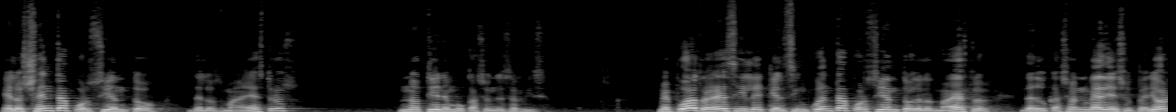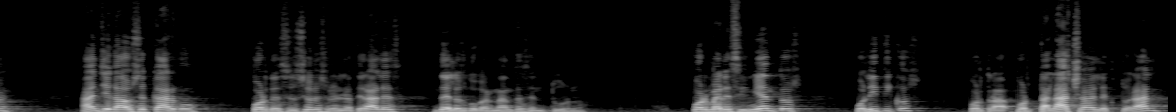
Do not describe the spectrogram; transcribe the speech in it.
el 80% de los maestros no tienen vocación de servicio. Me puedo atrever a decirle que el 50% de los maestros de educación media y superior han llegado a ese cargo por decisiones unilaterales de los gobernantes en turno por merecimientos políticos, por, por talacha electoral,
